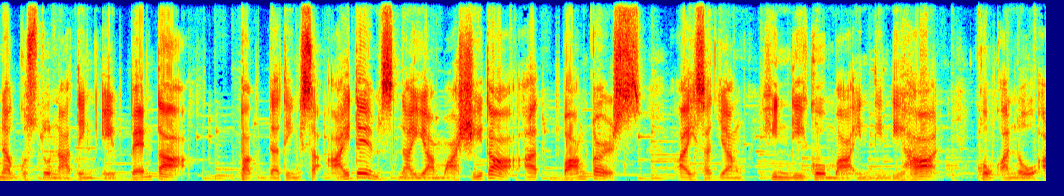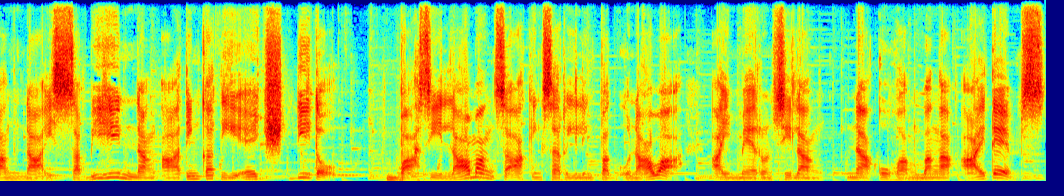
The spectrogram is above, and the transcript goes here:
na gusto nating ibenta. Pagdating sa items na Yamashita at bunkers ay sadyang hindi ko maintindihan kung ano ang nais sabihin ng ating ka-TH dito. Base lamang sa aking sariling pag-unawa ay meron silang nakuhang mga items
